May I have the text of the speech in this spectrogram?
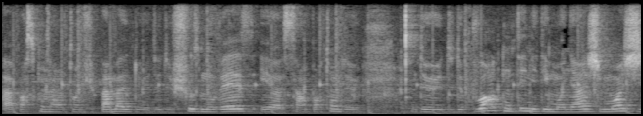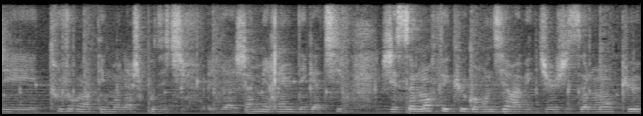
parce qu'on a entendu pas mal de de, choses mauvaises et euh, c'est important de, pouvoir raconter mes témoignages. Moi, j'ai toujours un témoignage positif. Il n'y a jamais rien eu de négatif. J'ai seulement fait que grandir avec Dieu. J'ai seulement que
